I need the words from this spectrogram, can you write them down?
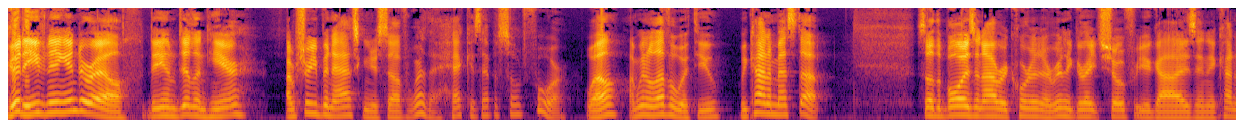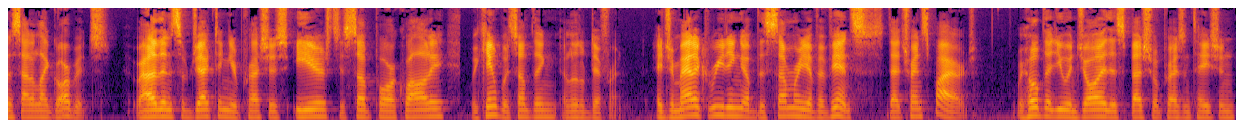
Good evening, Indorel. DM Dylan here. I'm sure you've been asking yourself, where the heck is episode 4? Well, I'm going to level with you. We kind of messed up. So the boys and I recorded a really great show for you guys, and it kind of sounded like garbage. Rather than subjecting your precious ears to subpar quality, we came up with something a little different. A dramatic reading of the summary of events that transpired. We hope that you enjoy this special presentation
